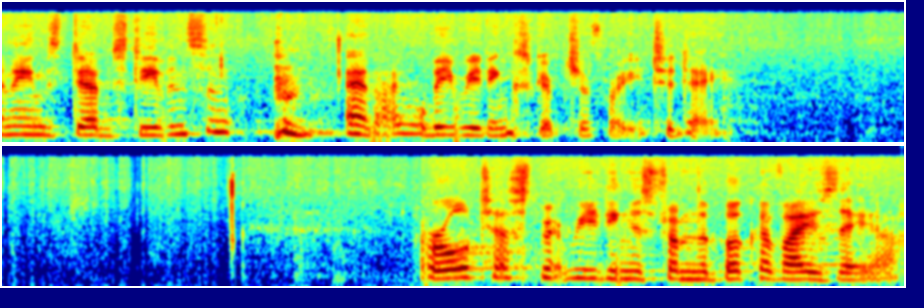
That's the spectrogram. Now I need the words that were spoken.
My name is Deb Stevenson, and I will be reading scripture for you today. Our Old Testament reading is from the book of Isaiah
